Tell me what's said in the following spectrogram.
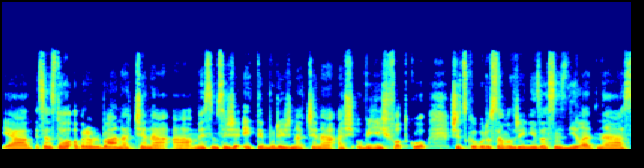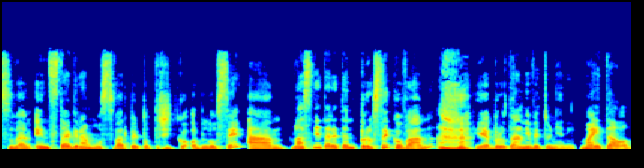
Já jsem z toho opravdu byla nadšená a myslím si, že i ty budeš nadšená, až uvidíš fotku. Všecko budu samozřejmě zase sdílet na svém Instagramu svatby potržítko od Lucy a vlastně tady ten prosekovan je brutálně vytuněný. Majitel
